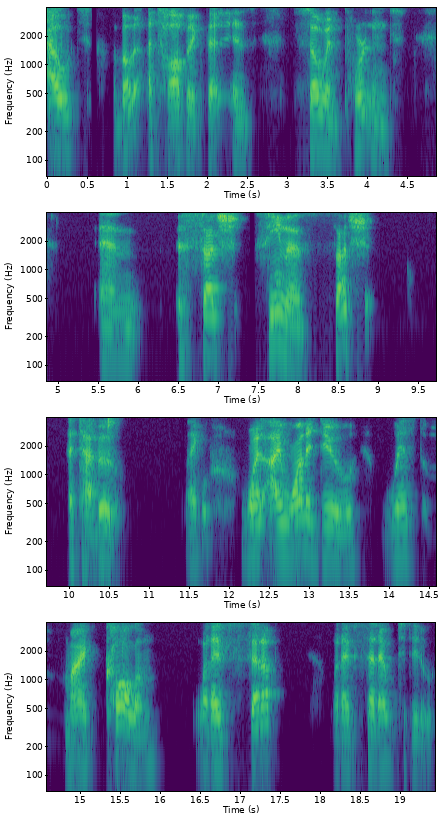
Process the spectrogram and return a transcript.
out about a topic that is so important and is such seen as such a taboo. Like what I want to do with my column, what I've set up, what I've set out to do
